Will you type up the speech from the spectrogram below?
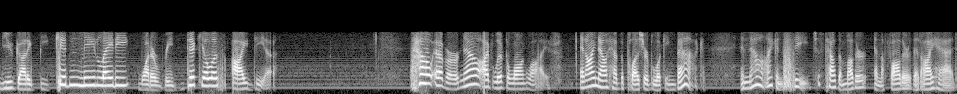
You got to be kidding me, lady. What a ridiculous idea. However, now I've lived a long life, and I now have the pleasure of looking back. And now I can see just how the mother and the father that I had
